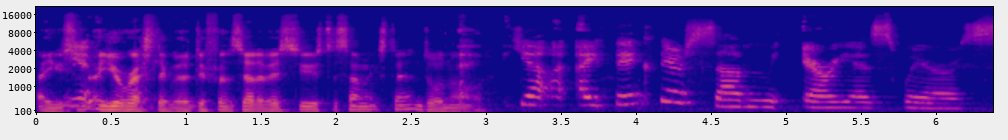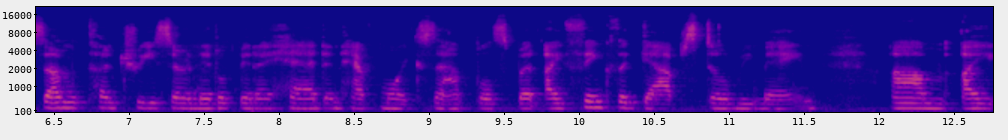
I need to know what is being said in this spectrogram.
are you, yeah. are you wrestling with a different set of issues to some extent or not? Yeah, I think there's some areas where some countries are a little bit ahead and have more examples, but I think the gaps still remain. Um, I,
